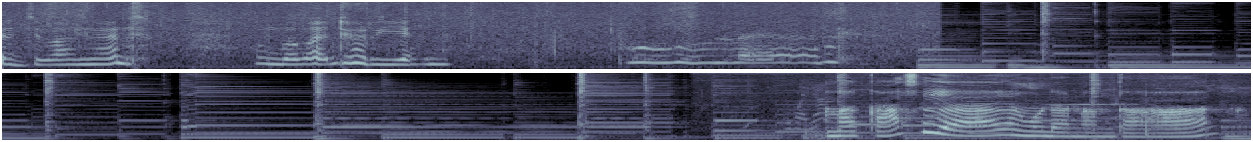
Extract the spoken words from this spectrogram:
Perjuangan membawa durian pulang. Makasih ya yang udah nonton.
